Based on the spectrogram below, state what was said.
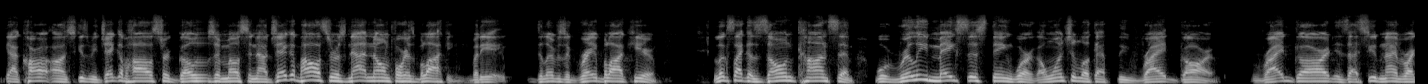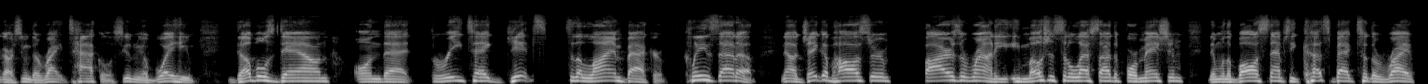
You got Carl, uh, excuse me, Jacob Hollister goes in motion. Now, Jacob Hollister is not known for his blocking, but he delivers a great block here. Looks like a zone concept. What really makes this thing work, I want you to look at the right guard. Right guard is, excuse me, not right guard, excuse me, the right tackle, excuse me, Ogbuehi doubles down on that three tech, gets to the linebacker, cleans that up. Now, Jacob Hollister fires around. He, he motions to the left side of the formation. Then when the ball snaps, he cuts back to the right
